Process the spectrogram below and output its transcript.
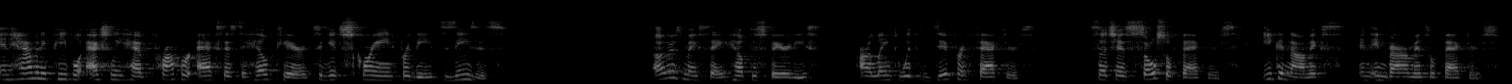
and how many people actually have proper access to health care to get screened for these diseases. Others may say health disparities are linked with different factors, such as social factors, economics, and environmental factors.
